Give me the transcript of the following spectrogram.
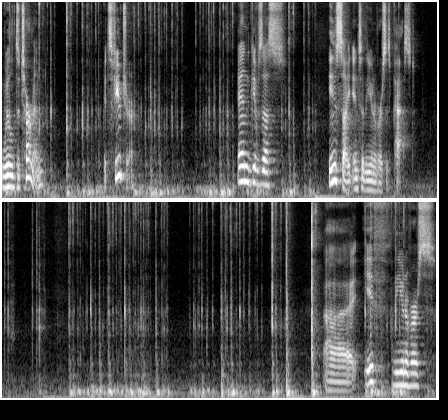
will determine its future and gives us insight into the universe's past. Uh, if the universe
